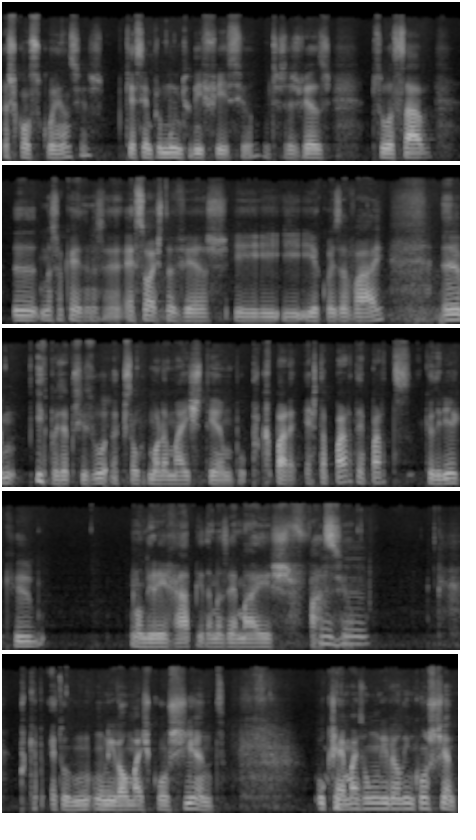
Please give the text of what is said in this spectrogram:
as consequências, que é sempre muito difícil, muitas das vezes a pessoa sabe, eh, mas ok, é só esta vez e, e, e a coisa vai. Eh, e depois é preciso a questão que demora mais tempo, porque repara, esta parte é parte que eu diria que, não direi rápida, mas é mais fácil. Uhum. Porque é todo um nível mais consciente. O que já é mais a um nível inconsciente,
